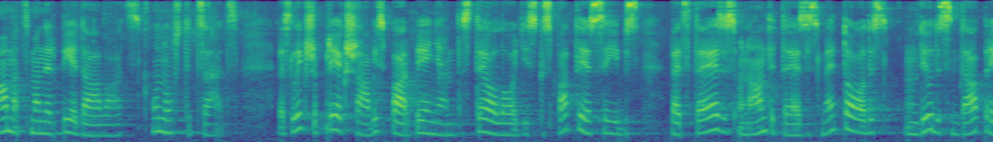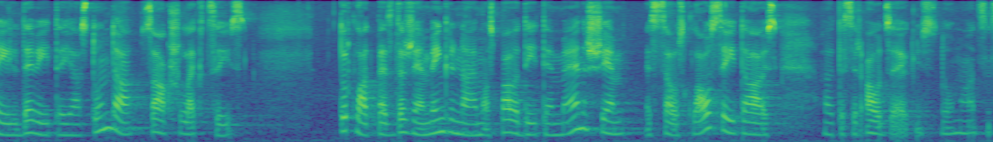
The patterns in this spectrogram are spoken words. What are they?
amats man ir piedāvāts un uzticēts. Es likšu priekšā vispār pieņemtas teoloģiskas patiesības pēc tēzes un antitēzes metodes, un 20. aprīļa 9. stundā sākšu lekcijas. Turklāt pēc dažiem vingrinājumos pavadītiem mēnešiem es savus klausītājus, tas ir audzēkņus, domāts,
